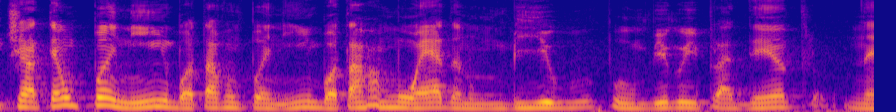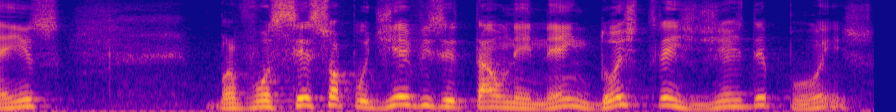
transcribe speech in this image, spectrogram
Tinha até um paninho, botava um paninho, botava moeda no umbigo, para o umbigo ir para dentro, não é isso? Você só podia visitar o neném dois, três dias depois.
